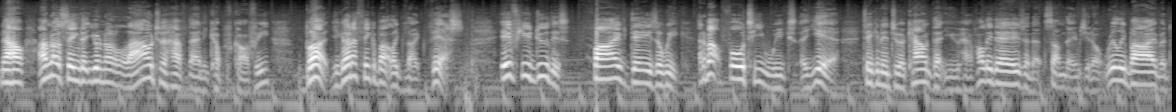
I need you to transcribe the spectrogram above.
Now, I'm not saying that you're not allowed to have any cup of coffee, but you got to think about like like this. If you do this five days a week and about 40 weeks a year, taking into account that you have holidays and that some days you don't really buy, but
